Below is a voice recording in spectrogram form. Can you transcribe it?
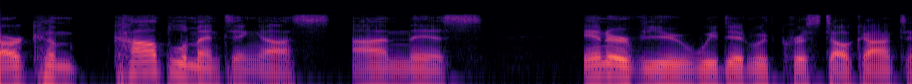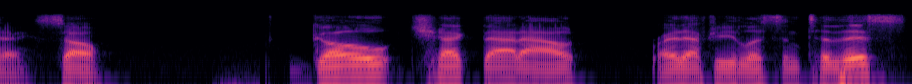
are com- complimenting us on this interview we did with Chris Del Conte. So go check that out right after you listen to this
